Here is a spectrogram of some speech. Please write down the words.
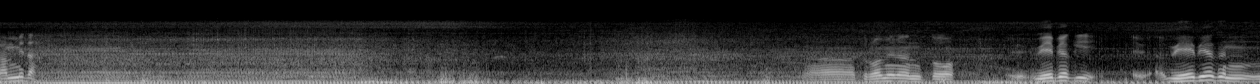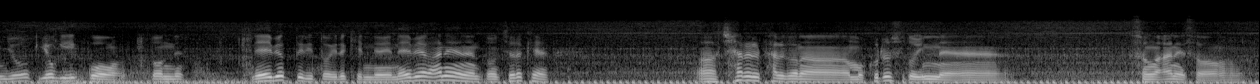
들어갑니다. 아, 들어오면은 또 외벽이 외벽은 요, 여기 있고 또 내- 내벽들이 또 이렇게 있네요. 내벽 안에는 또 저렇게 아, 차를 팔거나 뭐 그럴 수도 있네. 성 안에서.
